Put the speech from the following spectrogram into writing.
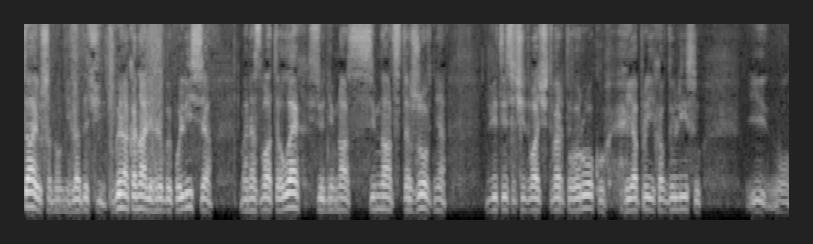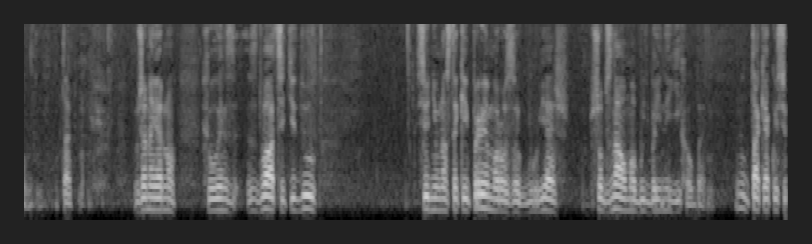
Вітаю, шановні глядачі. Ви на каналі Гриби Полісся. Мене звати Олег. Сьогодні в нас 17 жовтня 2024 року. Я приїхав до лісу і ну, так, вже, мабуть, хвилин з- з 20 іду. Сьогодні в нас такий приморозок був. Я ж, щоб знав, мабуть, би і не їхав би. Ну, так якось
